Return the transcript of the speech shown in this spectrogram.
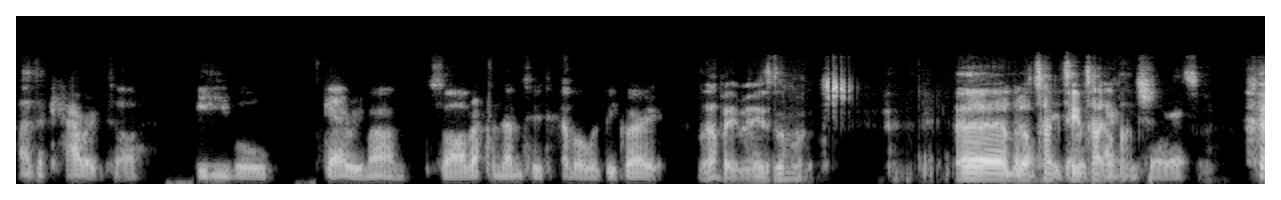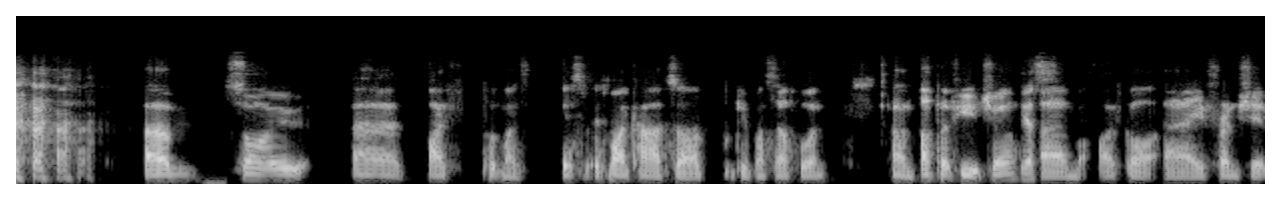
but as a character, evil, scary man. So I reckon them two together would be great. That'd be amazing match. Um, your tag team title match. for it. So. Um, so uh, I've put my it's, it's my card, so I'll give myself one. Um, up at Future, Yes. um, I've got a friendship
